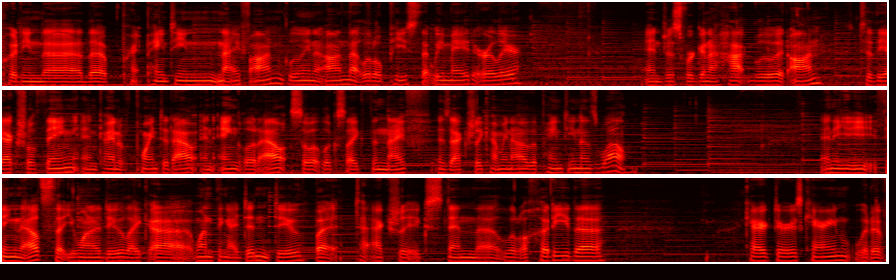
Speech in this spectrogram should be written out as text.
putting the, the painting knife on, gluing it on that little piece that we made earlier. And just we're going to hot glue it on to the actual thing and kind of point it out and angle it out so it looks like the knife is actually coming out of the painting as well. Anything else that you want to do, like uh, one thing I didn't do, but to actually extend the little hoodie the character is carrying would have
